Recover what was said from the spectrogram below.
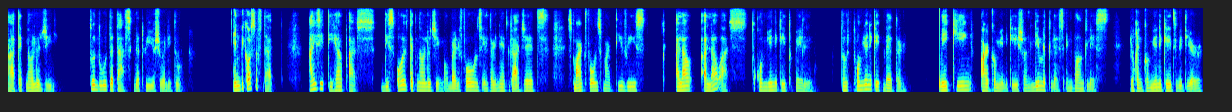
uh, technology to do the task that we usually do. And because of that, ICT help us. This all technology, mobile phones, internet, gadgets, smartphones, smart TVs, allow allow us to communicate well, to, to communicate better, making our communication limitless and boundless. You can communicate with your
